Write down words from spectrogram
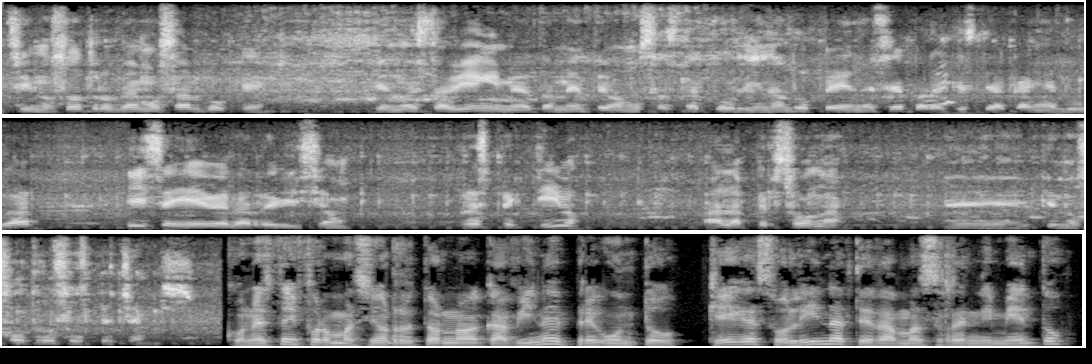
Si nosotros vemos algo que, que no está bien, inmediatamente vamos a estar coordinando PNC para que esté acá en el lugar y se lleve la revisión respectiva a la persona eh, que nosotros sospechemos. Con esta información retorno a cabina y pregunto, ¿qué gasolina te da más rendimiento?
